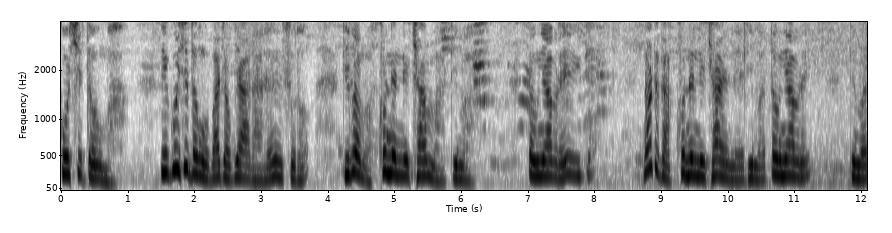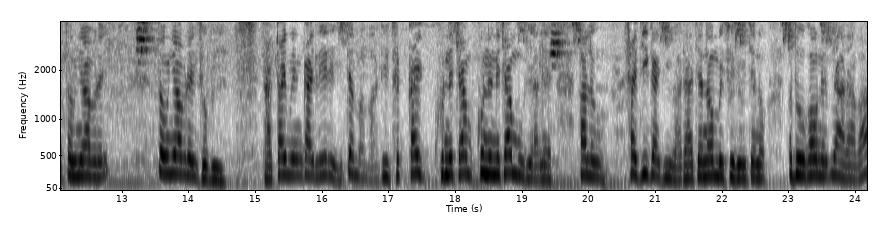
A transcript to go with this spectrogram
ကိုရှိသုံးပါဒီကိုရှိသုံးကိုဘာကြောင့်ပြရတာလဲဆိုတော့ဒီဘက်မှာခုနှစ်နှစ်ချမ်းမှာဒီမှာတုံညာပရိတ်တဲ့နောက်တစ်ခါခုနှစ်နှစ်ချရင်လေဒီမှာတုံညာပရိတ်ဒီမှာတုံညာပရိတ်တုံညာပရိတ်ဆိုပြီးဒါတိုင်မင်ကိုက်လေးတွေတက်မှာပါဒီကိုက်ခုနှစ်ချမ်းခုနှစ်နှစ်ချမ်းမှုတွေကလည်းအလုံးစိုက်ကြီးကိုက်ကြီးပါဒါကျွန်တော်မိတ်ဆွေတွေကိုကျွန်တော်အတူကောင်းနဲ့ပြတာပါ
